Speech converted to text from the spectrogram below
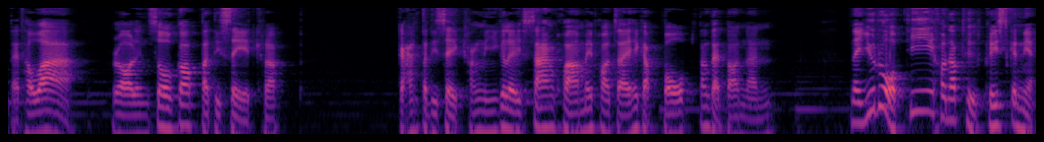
แต่ทว่าลอเรนโซก็ปฏิเสธครับ การปฏิเสธครั้งนี้ก็เลยสร้างความไม่พอใจให้กับโป๊ปตั้งแต่ตอนนั้น ในยุโรปที่เขานับถือคริสต์กันเนี่ย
